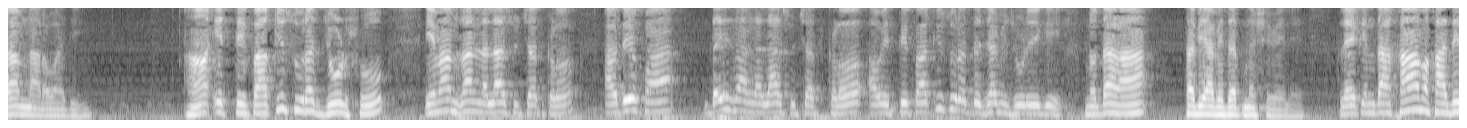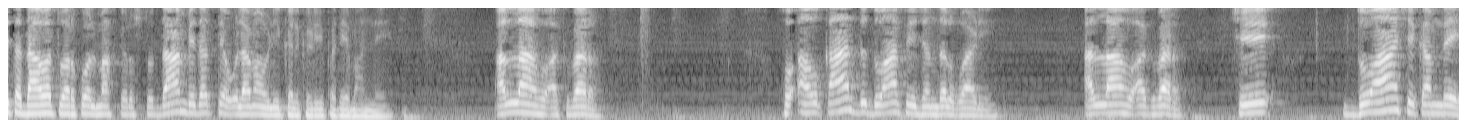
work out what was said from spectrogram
دام ناروا دي ها اتفاقی صورت جوړ شو امام ځان لاله سوچت کړو او دیخوا دای ځان لاله سوچت کړو او اتفاقی صورت د جمع جوړیږي نو دا تبیا بدعت نشویلې لیکن دا خام خاده ته دعوت ورکول مخکې رستو دام بدعت ته علما ولیکل کړي په دې باندې الله اکبر خو اوقات د دعا په جندل غواړي الله اکبر چې دعا چې کم دی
